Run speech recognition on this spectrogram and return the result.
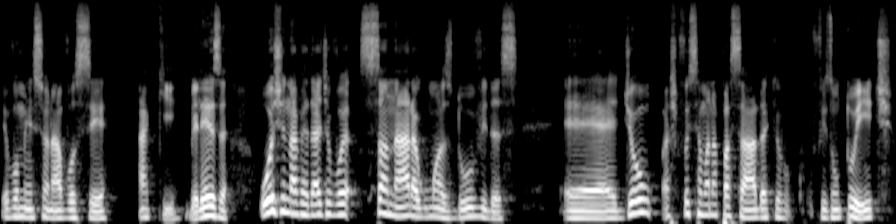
eu vou mencionar você aqui, beleza? Hoje, na verdade, eu vou sanar algumas dúvidas. É, de eu, acho que foi semana passada que eu fiz um tweet.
